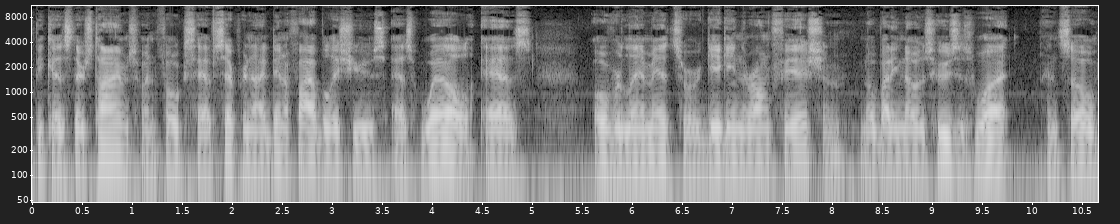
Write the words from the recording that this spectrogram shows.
Because there's times when folks have separate and identifiable issues as well as over limits or gigging the wrong fish and nobody knows whose is what. And so,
